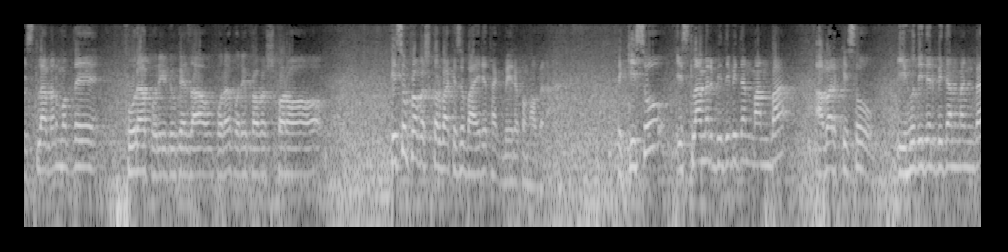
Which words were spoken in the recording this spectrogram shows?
ইসলামের মধ্যে পুরাপুরি ঢুকে যাও, পুরাপুরি প্রবেশ করো। কিছু প্রবেশ করবা, কিছু বাইরে থাকবে, এরকম হবে না। কিছু ইসলামের বিধিবিধান মানবা, আবার কিছু ইহুদিদের বিধান মানবা,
